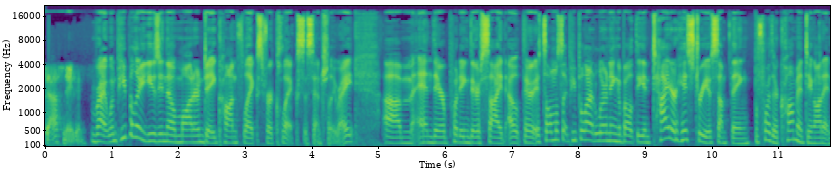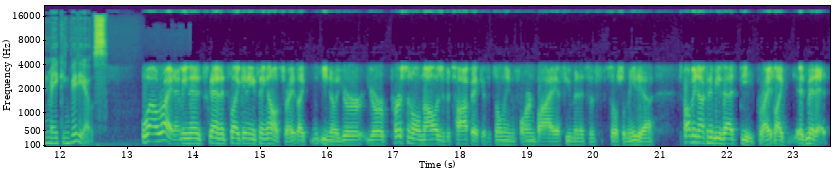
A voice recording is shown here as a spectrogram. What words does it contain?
fascinating. Right. When people are using the modern day conflicts for clicks, essentially, right? Um, and they're putting their side out there, it's almost like people aren't learning about the entire history of something before they're commenting on it and making videos. Well, right. I mean, and it's and it's like anything else, right? Like you know, your your personal knowledge of a topic, if it's only informed by a few minutes of social media, it's probably not going to be that deep, right? Like, admit it.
